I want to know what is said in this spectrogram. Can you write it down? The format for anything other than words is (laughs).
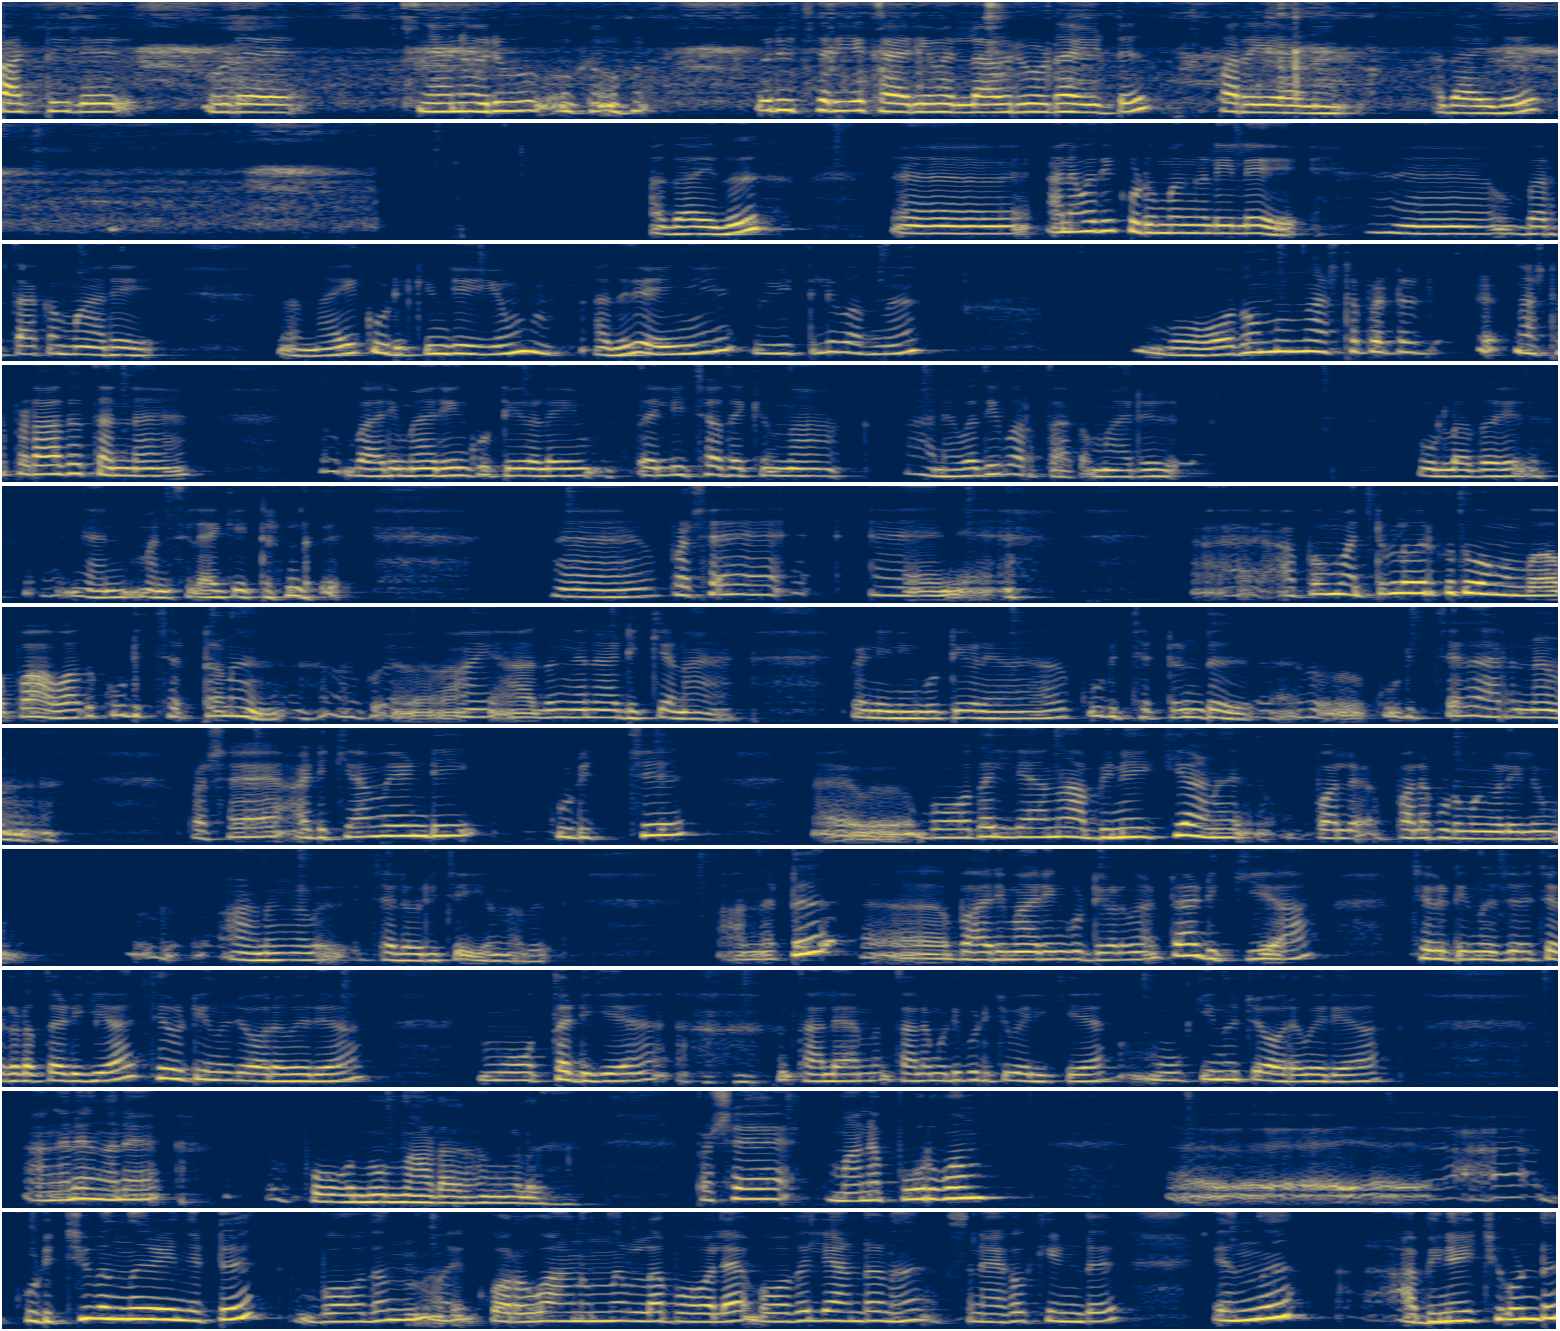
പാട്ടിൽ ഇവിടെ ഞാനൊരു (laughs) ഒരു ചെറിയ കാര്യം എല്ലാവരോടായിട്ട് പറയുകയാണ്. അതായത് അതായത് അനവധി കുടുംബങ്ങളിലെ ഭർത്താക്കന്മാരെ നന്നായി കുടിക്കും ചെയ്യും. അത് കഴിഞ്ഞ് വീട്ടിൽ വന്ന് ബോധമൊന്നും നഷ്ടപ്പെട്ട നഷ്ടപ്പെടാതെ തന്നെ ഭാര്യമാരെയും കുട്ടികളെയും തല്ലിച്ചതയ്ക്കുന്ന അനവധി ഭർത്താക്കന്മാർ ഉള്ളത് ഞാൻ മനസ്സിലാക്കിയിട്ടുണ്ട്. പക്ഷേ അപ്പം മറ്റുള്ളവർക്ക് തോന്നുമ്പോൾ പാവം അത് കുടിച്ചിട്ടാണ് അതിങ്ങനെ അടിക്കണേ. പെണ്ണിനെയും കുട്ടികളെയും അത് കുടിച്ചിട്ടുണ്ട്. കുടിച്ച കാരണമാണ് പക്ഷേ അടിക്കാൻ വേണ്ടി കുടിച്ച് ബോധമില്ലാന്ന് അഭിനയിക്കുകയാണ് പല പല കുടുംബങ്ങളിലും ആണുങ്ങൾ ചിലർ ചെയ്യുന്നത്. എന്നിട്ട് ഭാര്യമാരെയും കുട്ടികളും കുട്ടികളുമായിട്ട് അടിക്കുക. ചെകിട്ടിന്ന് ചെകിടത്തടിക്കുക. ചെകിട്ടിന്ന് ചോര വരിക. മൂത്തടിക്കുക. തല തലമുടി പിടിച്ച് വലിക്കുക. മൂക്കിൽ നിന്ന് ചോര വരിക. അങ്ങനെ അങ്ങനെ പോകുന്നു നാടകങ്ങൾ. പക്ഷേ മനഃപൂർവം കുടിച്ചു വന്നു കഴിഞ്ഞിട്ട് ബോധം കുറവാണെന്നുള്ള പോലെ ബോധമില്ലാണ്ടാണ് സ്നേഹമൊക്കെ ഉണ്ട് എന്ന് അഭിനയിച്ചുകൊണ്ട്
